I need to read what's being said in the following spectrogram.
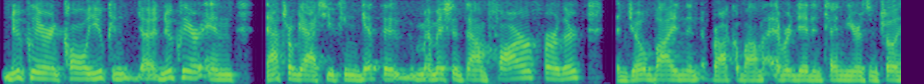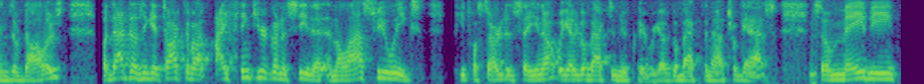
Nuclear and coal, you can, uh, nuclear and natural gas, you can get the emissions down far further than Joe Biden and Barack Obama ever did in 10 years and trillions of dollars. But that doesn't get talked about. I think you're going to see that in the last few weeks people started to say, you know, we got to go back to nuclear. We got to go back to natural gas. So maybe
